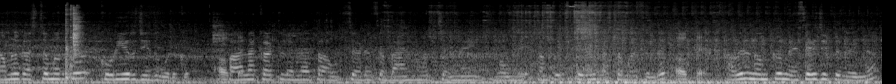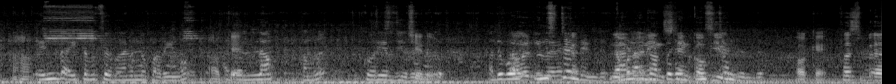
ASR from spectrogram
നമ്മൾ കസ്റ്റമർക്ക് കൊറിയർ ചെയ്ത് കൊടുക്കും. പാലക്കാട്ടിലല്ലാത്ത ഔട്ട്സൈഡ് ബാംഗ്ലൂർ ചെന്നൈ ബോംബെ നമുക്ക് സ്ഥിരം കസ്റ്റമേഴ്സ് ഉണ്ട് ഓക്കെ. അവർ നമുക്ക് മെസ്സേജ് ഇട്ട് കഴിഞ്ഞാൽ എന്ത് ഐറ്റംസ് വേണമെന്ന് പറയുമോ അതെല്ലാം നമ്മൾ കൊറിയർ ചെയ്ത് കൊടുക്കും. അതുപോലെ ഇൻസ്റ്റന്റ് ഉണ്ട്. instant ഉണ്ട്. ഓക്കെ ഫസ്റ്റ്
